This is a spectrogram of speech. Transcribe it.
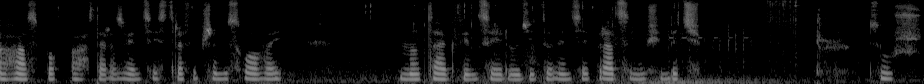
Aha, spoko. Ach, teraz więcej strefy przemysłowej. No tak, więcej ludzi, to więcej pracy musi być. Cóż.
